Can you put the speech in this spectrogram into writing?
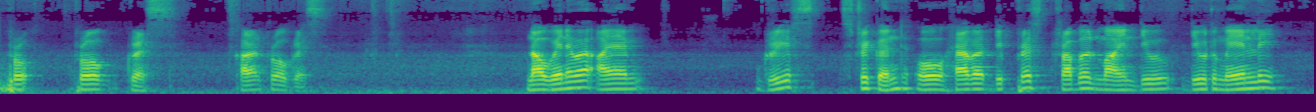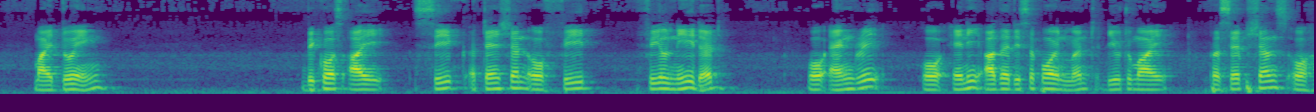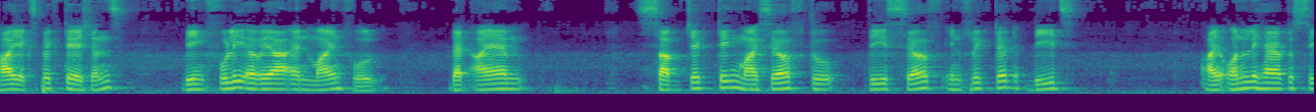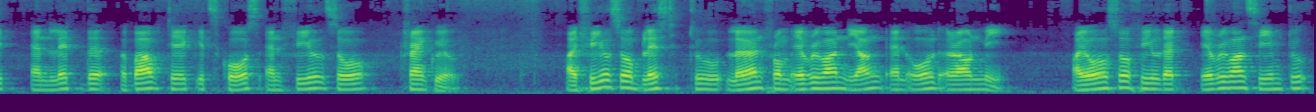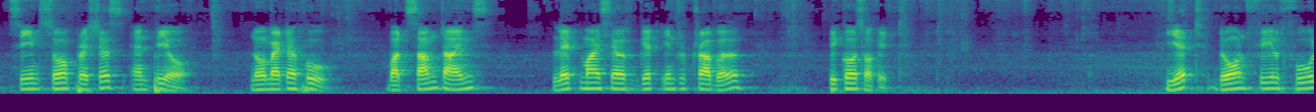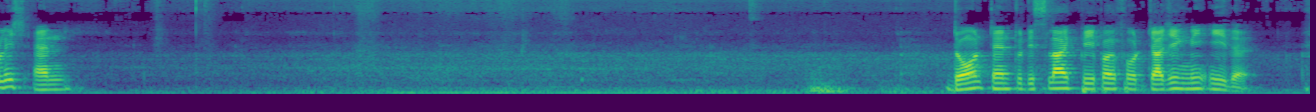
pro- progress, current progress. Now, whenever I am grief stricken or have a depressed, troubled mind due, due to mainly my doing, because I seek attention or feed, feel needed or angry or any other disappointment due to my perceptions or high expectations, being fully aware and mindful that I am subjecting myself to these self inflicted deeds, I only have to sit and let the above take its course and feel so tranquil. I feel so blessed to learn from everyone, young and old, around me. I also feel that everyone seems to seem so precious and pure, no matter who. But sometimes let myself get into trouble because of it. Yet don't feel foolish and don't tend to dislike people for judging me either.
